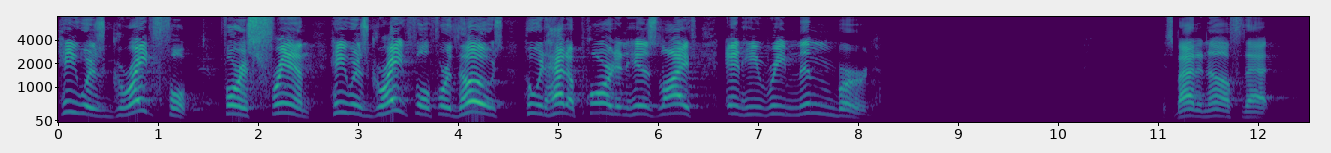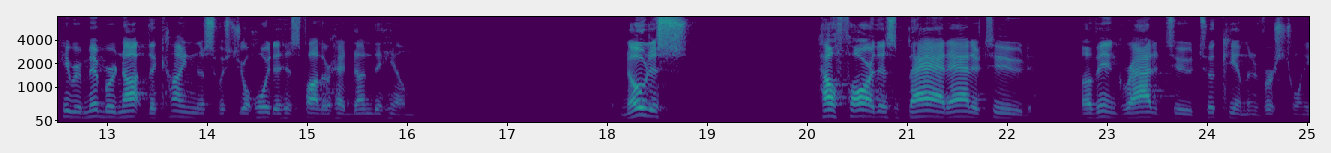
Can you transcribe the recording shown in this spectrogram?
He was grateful for his friend. He was grateful for those who had had a part in his life, and he remembered. It's bad enough that he remembered not the kindness which Jehoiada his father had done to him. But notice how far this bad attitude of ingratitude took him in verse 22.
